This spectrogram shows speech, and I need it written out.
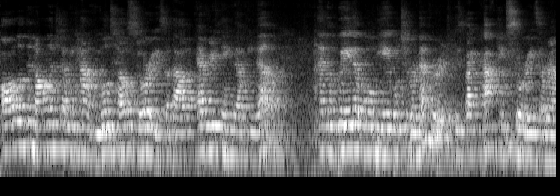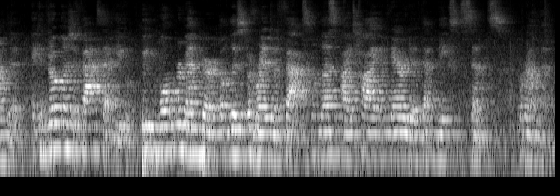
all of the knowledge that we have. We will tell stories about everything that we know. And the way that we'll be able to remember it is by crafting stories around it. I can throw a bunch of facts at you, but you won't remember a list of random facts unless I tie a narrative that makes sense around them.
